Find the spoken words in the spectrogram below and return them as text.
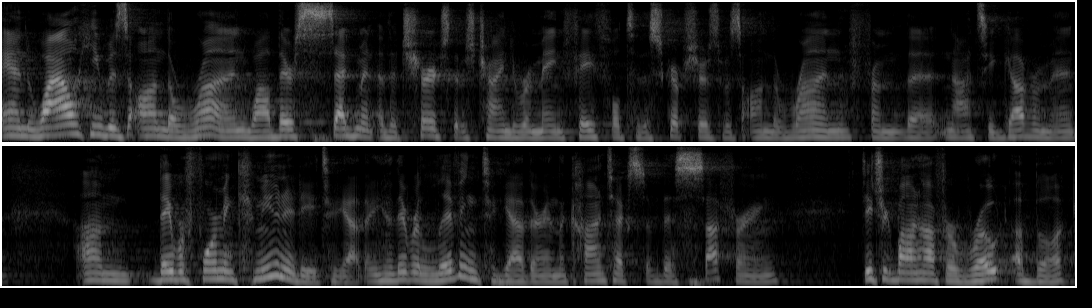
And while he was on the run, while their segment of the church that was trying to remain faithful to the scriptures was on the run from the Nazi government, um, they were forming community together. You know, they were living together in the context of this suffering. Dietrich Bonhoeffer wrote a book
